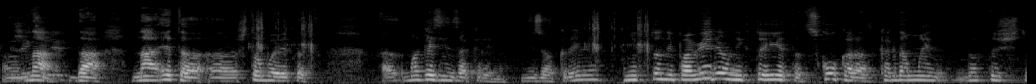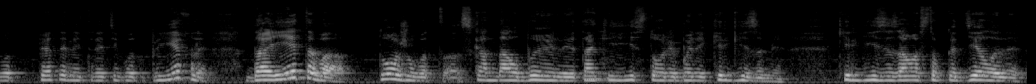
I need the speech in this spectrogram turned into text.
Э, На, Жители? да, на это, э, чтобы этот магазин закрыли. Не закрыли. Никто не поверил, никто и этот. Сколько раз, когда мы 2005 или 2003 год приехали, до этого тоже вот э, скандал были, такие истории были киргизами. Киргизы забастовка делали,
